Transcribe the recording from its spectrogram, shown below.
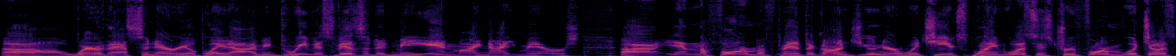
uh, where that scenario played out. I mean, Dweebus visited me in my nightmares uh, in the form of Pentagon Jr., which he explained was his true form, which was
